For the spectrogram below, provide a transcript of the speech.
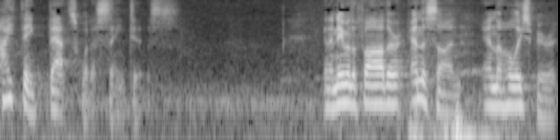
I think that's what a saint is. In the name of the Father, and the Son, and the Holy Spirit.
